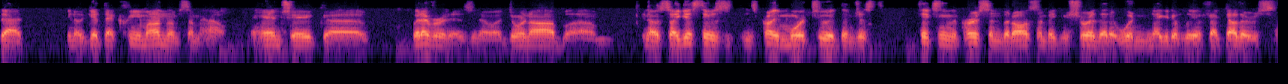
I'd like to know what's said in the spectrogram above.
that, you know, get that cream on them somehow. A handshake, uh, whatever it is, you know, a doorknob. Um, you know, so I guess there's there's probably more to it than just fixing the person, but also making sure that it wouldn't negatively affect others.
